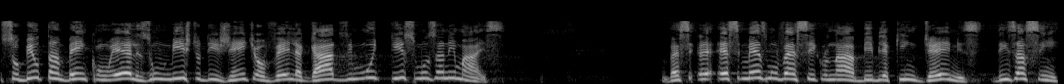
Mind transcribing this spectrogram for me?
Subiu também com eles um misto de gente, ovelha, gados e muitíssimos animais. Esse mesmo versículo na Bíblia King James diz assim:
